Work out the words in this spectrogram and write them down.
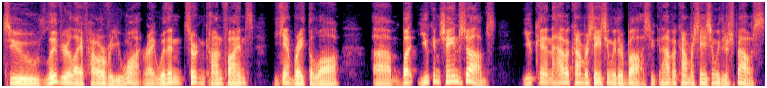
to live your life however you want, right? Within certain confines, you can't break the law, um, but you can change jobs. You can have a conversation with your boss. You can have a conversation with your spouse.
